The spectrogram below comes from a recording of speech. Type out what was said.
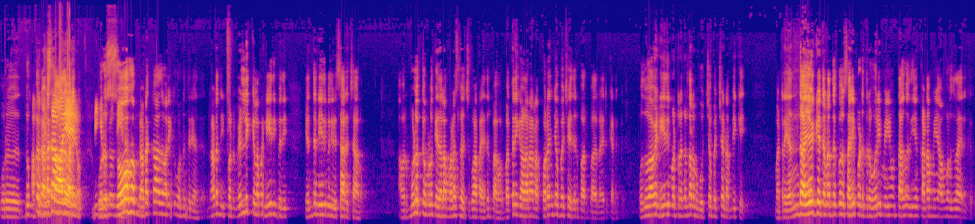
ஒரு துக்கம் நடக்காத ஒரு. சோகம் நடக்காத வரைக்கும் ஒண்ணும் தெரியாது. நடந்து இப்ப வெள்ளிக்கிழமை நீதிபதி எந்த நீதிபதி விசாரிச்சாலும் அவர் முழுக்க முழுக்க இதெல்லாம் மனசுல வச்சுக்குவார். நான் எதிர்பார்க்க ஒரு பத்திரிகையாளரா நான் குறைஞ்சபட்ச எதிர்பார்ப்பு அதுல இருக்கு எனக்கு. பொதுவாகவே நீதிமன்றங்கள் தான் நமக்கு உச்சபட்ச நம்பிக்கை. மற்ற எந்த அயோக்கியத்தனத்துக்கும் சரிப்படுத்துகிற உரிமையும் தகுதியும் கடமையும் அவங்களுக்கு தான் இருக்குது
